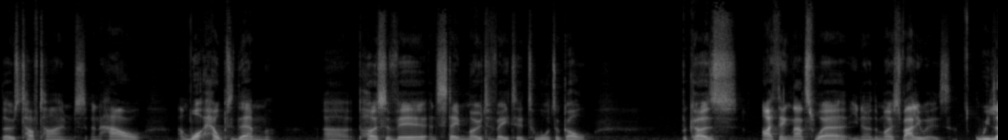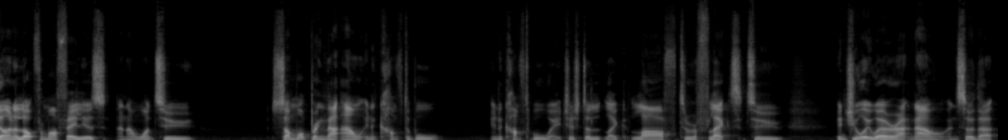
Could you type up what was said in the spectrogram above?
those tough times and how and what helped them uh, persevere and stay motivated towards a goal. Because I think that's where, you know, the most value is. We learn a lot from our failures, and I want to somewhat bring that out in a comfortable in a comfortable way, just to like laugh, to reflect, to enjoy where we're at now. And so that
